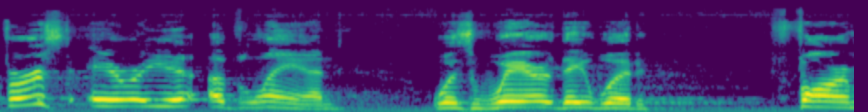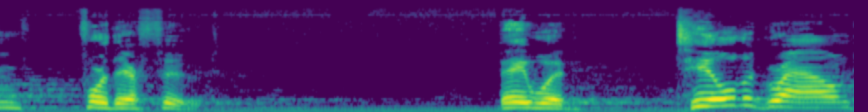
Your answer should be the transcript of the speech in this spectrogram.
first area of land was where they would farm for their food. They would till the ground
